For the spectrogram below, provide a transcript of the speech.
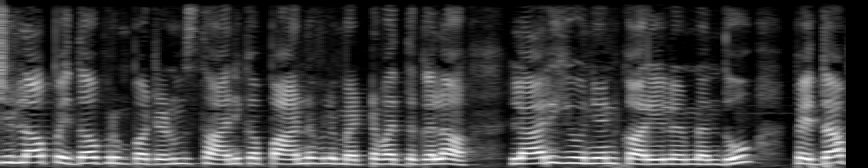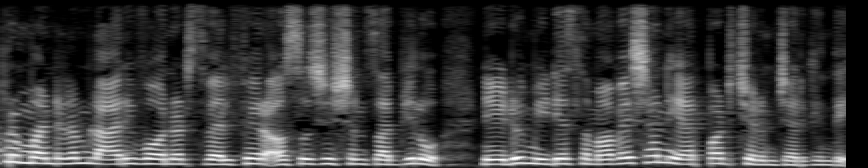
జిల్లా పెద్దాపురం పట్టణం స్థానిక పాండవుల మెట్ట వద్ద గల లారీ యూనియన్ కార్యాలయం నందు పెద్దాపురం మండలం లారీ ఓనర్స్ వెల్ఫేర్ అసోసియేషన్ సభ్యులు నేడు మీడియా సమావేశాన్ని ఏర్పాటు చేయడం జరిగింది.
